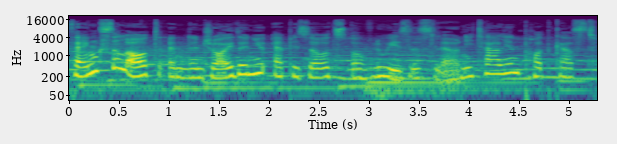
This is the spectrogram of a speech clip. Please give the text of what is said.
Thanks a lot and enjoy the new episodes of Louisa's Learn Italian podcast.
